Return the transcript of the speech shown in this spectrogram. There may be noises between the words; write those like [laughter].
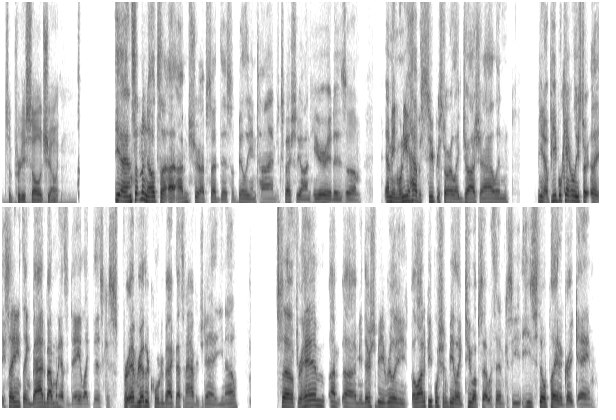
it's a pretty solid showing. Yeah, and something else I, am sure I've said this a billion times, especially on here. It is, um, I mean, when you have a superstar like Josh Allen, you know, people can't really start uh, say anything bad about him when he has a day like this because for every other quarterback, that's an average day, you know. So for him, um, uh, I mean, there should be really a lot of people shouldn't be like too upset with him because he he's still played a great game.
